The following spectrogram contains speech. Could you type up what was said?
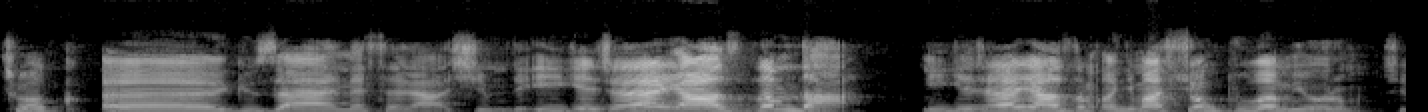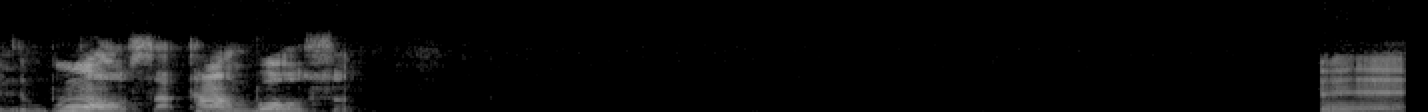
Çok eee, güzel mesela şimdi. İyi geceler yazdım da. İyi geceler yazdım. Animasyon bulamıyorum. Şimdi bu mu olsa? Tamam bu olsun. Ee,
